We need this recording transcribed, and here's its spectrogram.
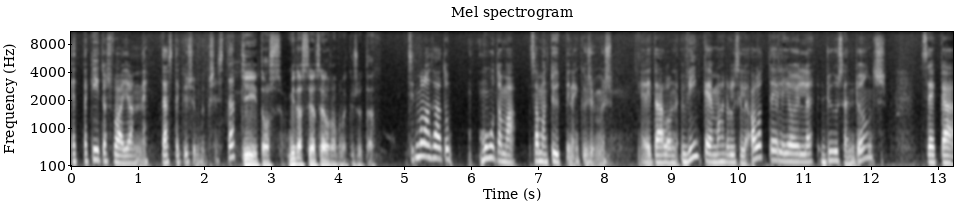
Että kiitos vaan Janne tästä kysymyksestä. Kiitos. Mitä siellä seuraavana kysytään? Sitten me ollaan saatu muutama samantyyppinen kysymys. Eli täällä on vinkkejä mahdollisille aloittelijoille, do's and don'ts, sekä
